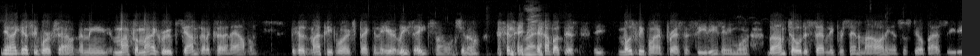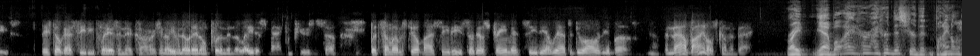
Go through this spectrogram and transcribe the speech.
you know, I guess it works out. I mean, my for my group, see, I'm going to cut an album because my people are expecting to hear at least eight songs. You know, right. how about this? Most people aren't pressing CDs anymore, but I'm told that seventy percent of my audience will still buy CDs they still got CD players in their cars, you know, even though they don't put them in the latest Mac computers and stuff. But some of them still buy CDs, so they'll stream it, CD, and we have to do all of the above. Yeah. And now vinyl's coming back. Right. Yeah. Well, I heard I heard this year that vinyl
